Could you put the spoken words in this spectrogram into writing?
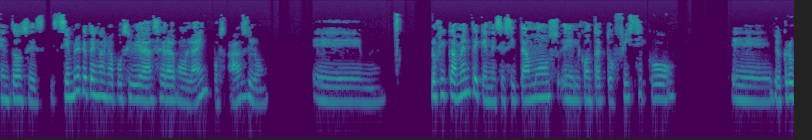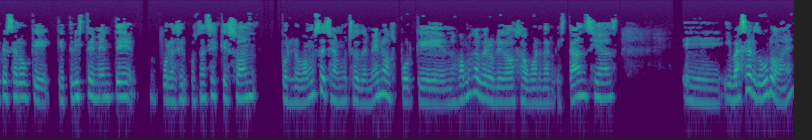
Entonces, siempre que tengas la posibilidad de hacer algo online, pues hazlo. Eh, Lógicamente que necesitamos el contacto físico. Eh, yo creo que es algo que, tristemente, por las circunstancias que son, pues lo vamos a echar mucho de menos porque nos vamos a ver obligados a guardar distancias eh, y va a ser duro, ¿eh?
